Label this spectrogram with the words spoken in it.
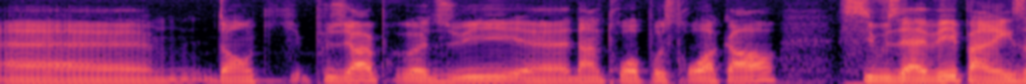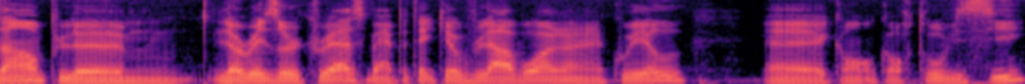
Euh, donc, plusieurs produits euh, dans le 3 pouces 3 quarts. Si vous avez, par exemple, le, Razor Crest, ben, peut-être que vous voulez avoir un quill euh, qu'on retrouve ici.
